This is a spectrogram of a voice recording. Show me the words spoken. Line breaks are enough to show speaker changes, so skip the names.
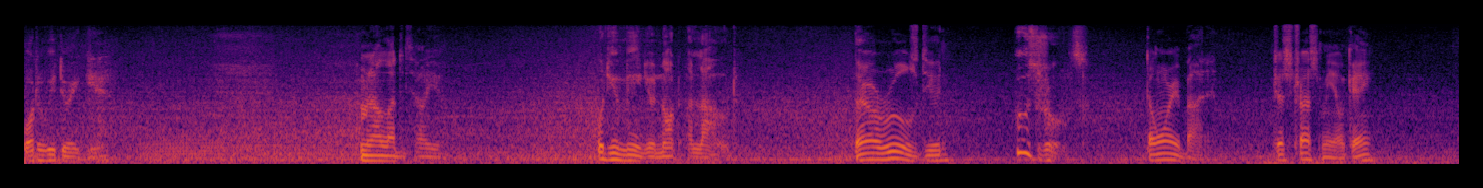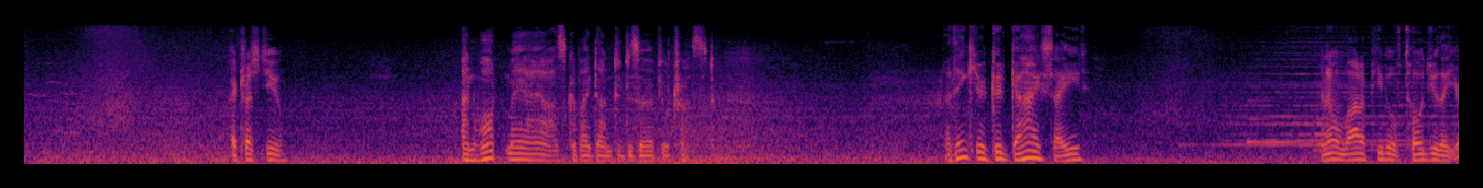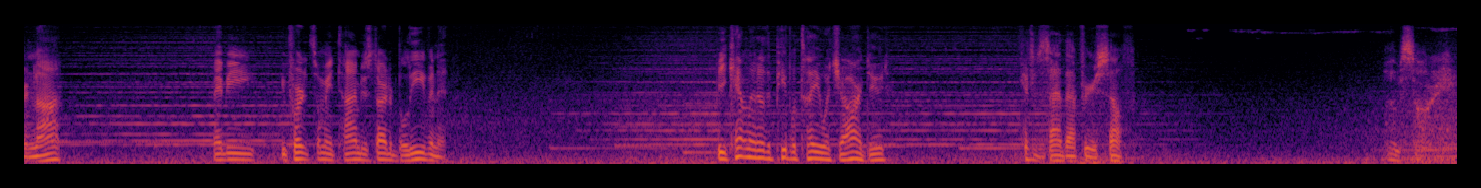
What are we doing here?
I'm not allowed to tell you.
What do you mean you're not allowed?
There are rules, dude.
Whose rules?
Don't worry about it. Just trust me, okay? I trust you.
And what, may I ask, have I done to deserve your trust?
I think you're a good guy, Sayid. I know a lot of people have told you that you're not. Maybe you've heard it so many times you started believing it. But you can't let other people tell you what you are, dude. You have to decide that for yourself.
I'm sorry.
